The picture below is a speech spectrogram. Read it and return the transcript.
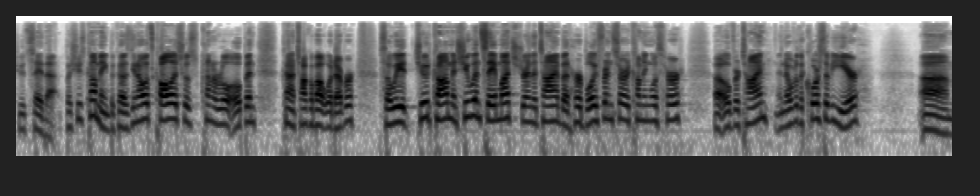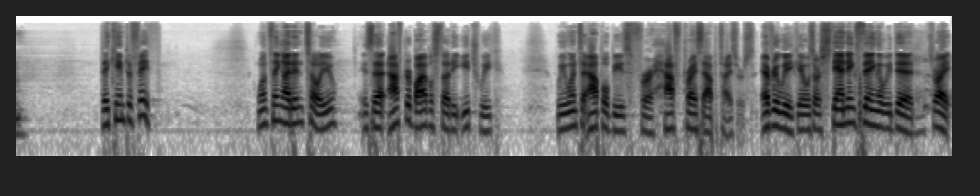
She would say that, but she's coming because you know it's college. She was kind of real open, kind of talk about whatever. So we she would come, and she wouldn't say much during the time, but her boyfriend started coming with her uh, over time, and over the course of a year, um, they came to faith. One thing I didn't tell you is that after Bible study each week, we went to Applebee's for half price appetizers every week. It was our standing thing that we did. That's right.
